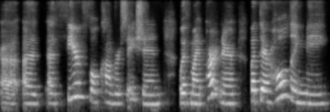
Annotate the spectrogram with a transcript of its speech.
a, a, a fearful conversation with my partner, but they're holding me,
